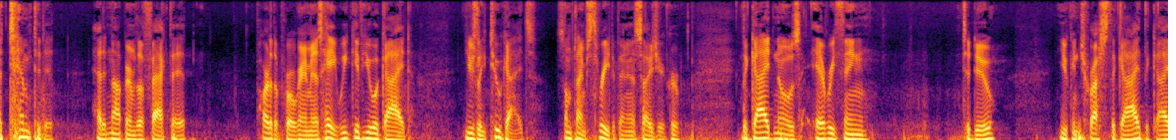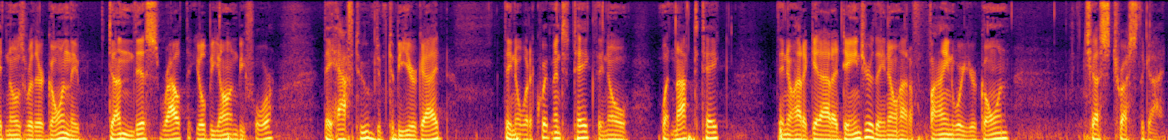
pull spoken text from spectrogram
attempted it had it not been for the fact that part of the program is hey, we give you a guide, usually two guides, sometimes three, depending on the size of your group. The guide knows everything to do. You can trust the guide. The guide knows where they're going. They've done this route that you'll be on before. They have to, to be your guide. They know what equipment to take. They know what not to take. They know how to get out of danger. They know how to find where you're going. Just trust the guide.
